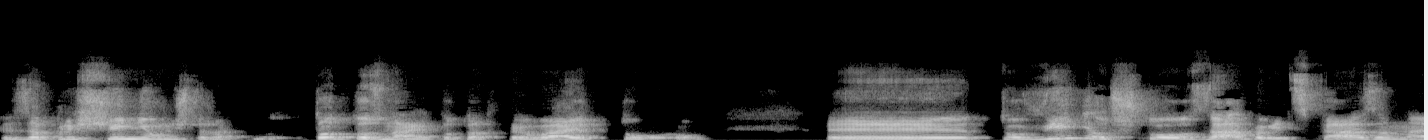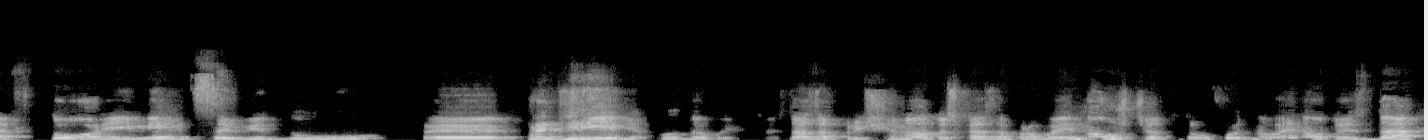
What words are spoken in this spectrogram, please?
Запрещение уничтожать. Тот, кто знает, тот открывает Тору, Э, то видел, что заповедь, сказанная в Торе, имеется в виду э, про деревья плодовые. То есть, да, запрещено, то есть сказано про войну, человек уходит на войну, то есть да,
